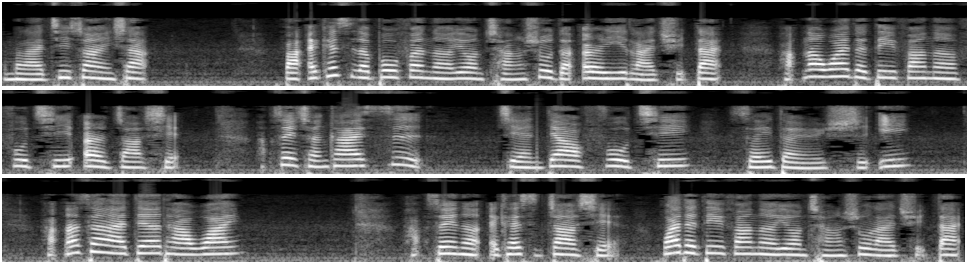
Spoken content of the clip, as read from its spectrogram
我们来计算一下，把 x 的部分呢用常数的二一来取代。好，那 y 的地方呢负七二照写。好，所以乘开四减掉负七，所以等于十一。好，那再来 delta y。好，所以呢 x 照写。Y 的地方呢，用常数来取代，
